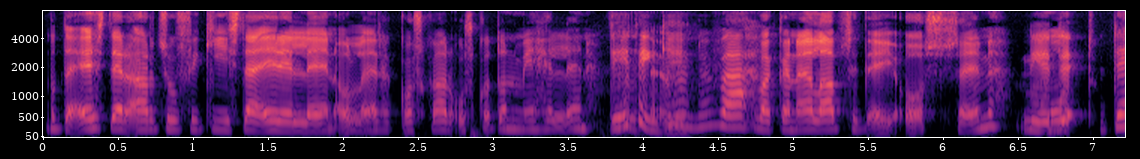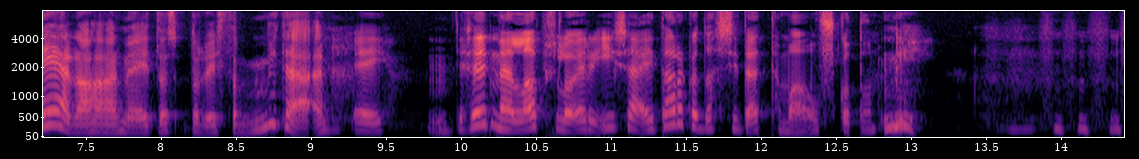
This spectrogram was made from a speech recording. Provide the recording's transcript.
Mutta Esther Arzuffi kiistää edelleen olleensa koskaan uskoton miehelleen. Tietenkin. Hyvä. Vaikka nämä lapset ei ole sen. Niin, mut Mut... DNAhan ei tos, todista mitään. ei. Mm. Ja se, että näillä lapsilla on eri isä, ei tarkoita sitä, että mä oon uskoton. Niin.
